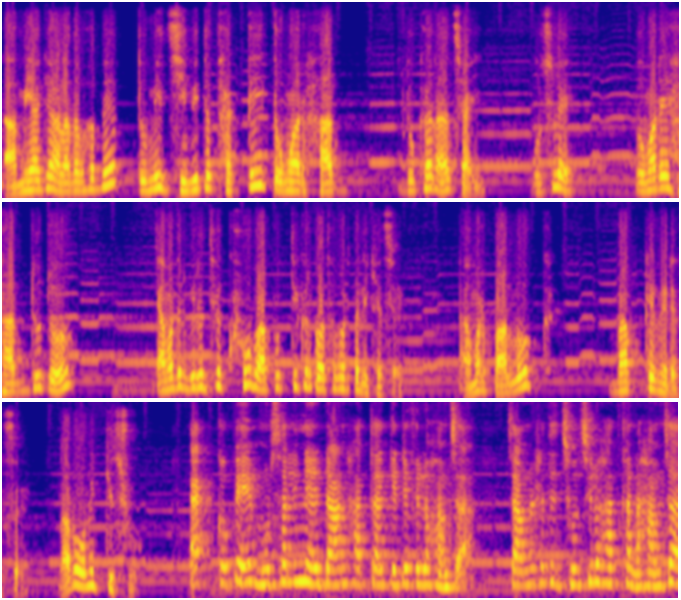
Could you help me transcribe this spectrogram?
আমি আগে আলাদাভাবে, তুমি জীবিত থাকতেই তোমার হাত দুখানা চাই, বুঝলে? তোমার এই হাত দুটো আমাদের বিরুদ্ধে খুব আপত্তিকর কথাবার্তা লিখেছে। আমার পালক বাপকে মেরেছে, আরও অনেক কিছু। এক কোপে মুরসালিনের ডান হাতটা কেটে ফেল হামজা। চামড়ার সাথে ঝুলছিল হাতখানা। হামজা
